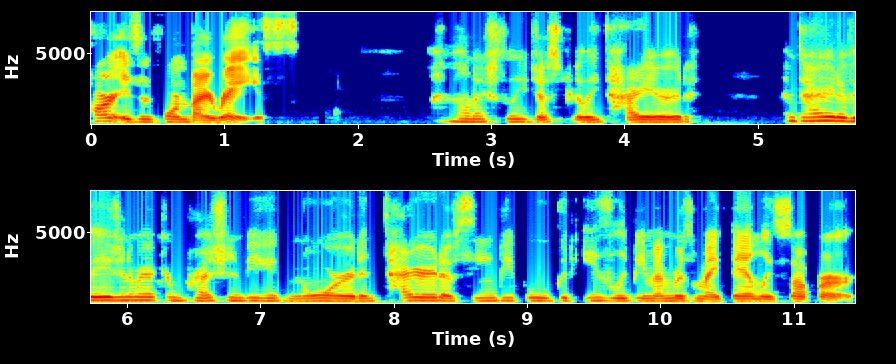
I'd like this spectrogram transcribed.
part is informed by race. I'm honestly just really tired I'm tired of Asian American oppression being ignored and tired of seeing people who could easily be members of my family suffer.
